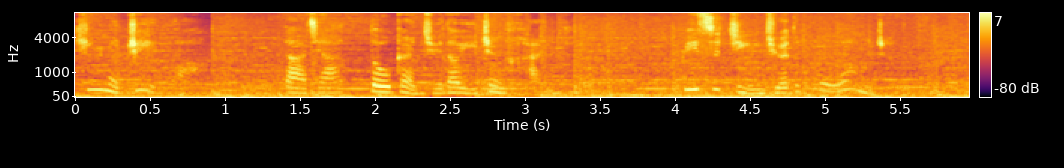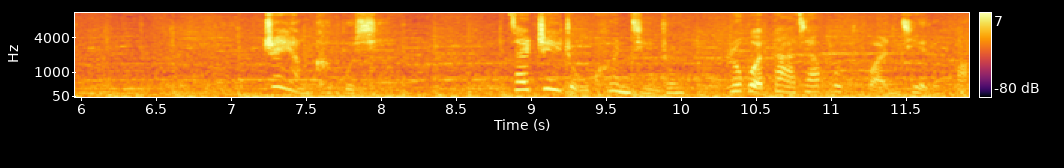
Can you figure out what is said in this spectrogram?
听了这话，大家都感觉到一阵寒意，彼此警觉地互望着。这样可不行，在这种困境中，如果大家不团结的话，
